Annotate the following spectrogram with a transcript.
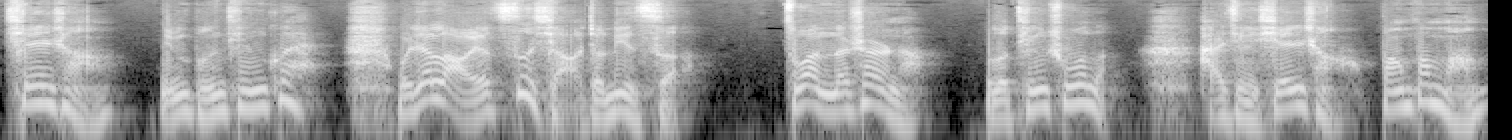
先生，您甭见怪，我家老爷自小就吝啬，昨晚的事儿呢，我都听说了，还请先生帮帮忙。”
